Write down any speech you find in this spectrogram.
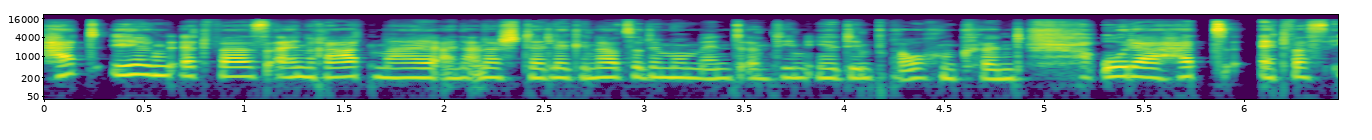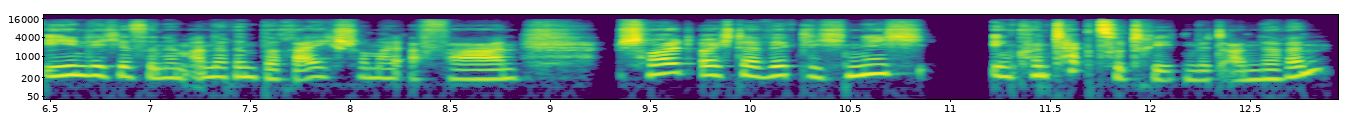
hat irgendetwas, ein Rat mal an einer Stelle genau zu dem Moment, an dem ihr den brauchen könnt oder hat etwas ähnliches in einem anderen Bereich schon mal erfahren. Scheut euch da wirklich nicht, in Kontakt zu treten mit anderen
